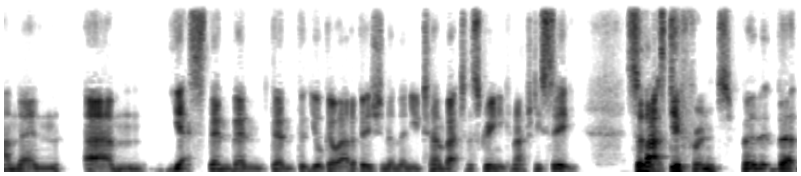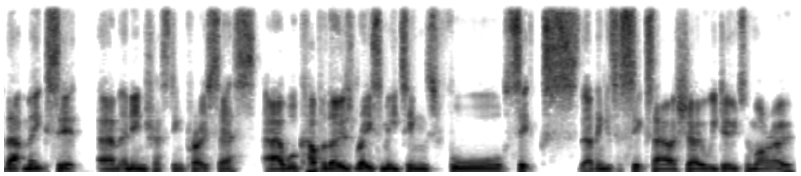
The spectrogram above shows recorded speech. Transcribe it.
And then um, yes, then then then you'll go out of vision, and then you turn back to the screen, you can actually see. So that's different, but that that makes it um, an interesting process. Uh, we'll cover those race meetings for six. I think it's a six-hour show we do tomorrow,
